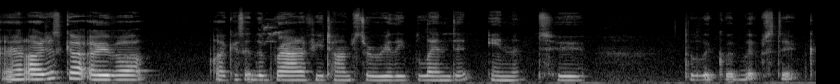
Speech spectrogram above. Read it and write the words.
And I just go over like I said the brown a few times to really blend it into the liquid lipstick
